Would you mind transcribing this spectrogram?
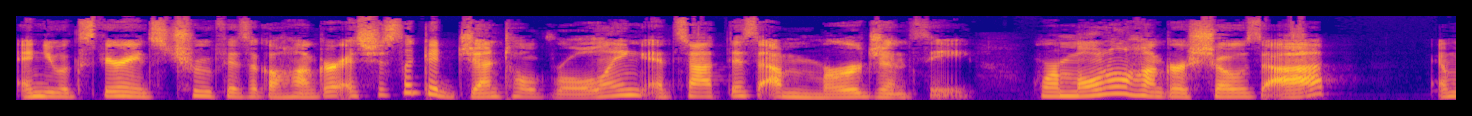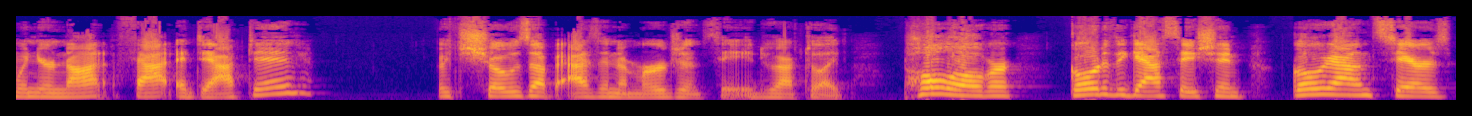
and you experience true physical hunger, it's just like a gentle rolling. It's not this emergency. Hormonal hunger shows up. And when you're not fat adapted, it shows up as an emergency and you have to like pull over, go to the gas station, go downstairs,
